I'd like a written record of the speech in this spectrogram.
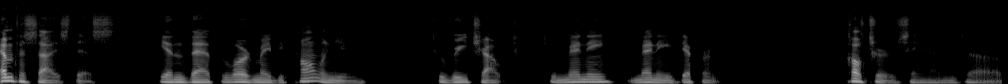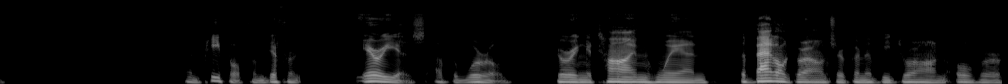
emphasize this in that the Lord may be calling you to reach out to many, many different cultures and uh, and people from different areas of the world during a time when the battlegrounds are going to be drawn over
